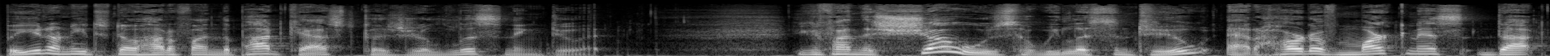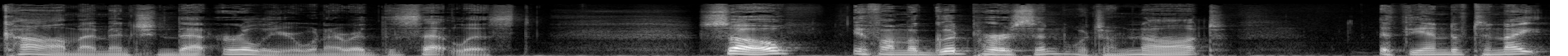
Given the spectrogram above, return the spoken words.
But you don't need to know how to find the podcast because you're listening to it. You can find the shows we listen to at heartofmarkness.com. I mentioned that earlier when I read the set list. So, if I'm a good person, which I'm not, at the end of tonight,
